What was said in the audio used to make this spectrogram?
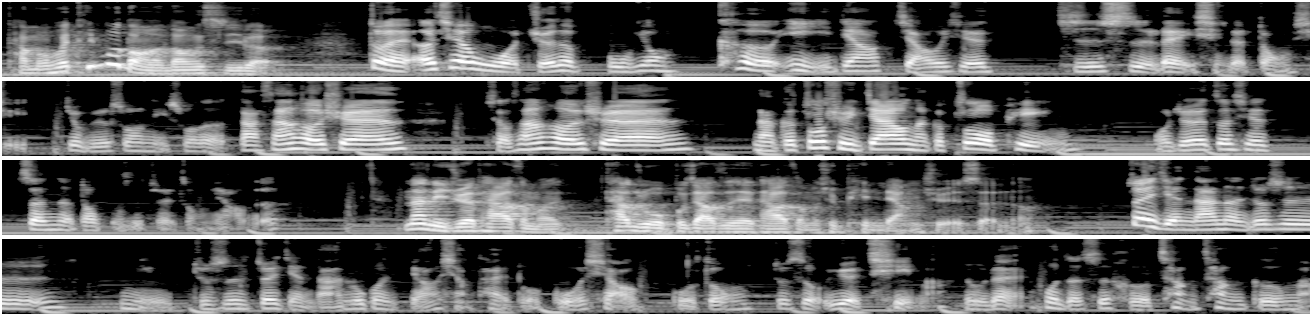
他们会听不懂的东西了。对，而且我觉得不用刻意一定要教一些知识类型的东西，就比如说你说的大三和弦、小三和弦，哪个作曲家有哪个作品，我觉得这些真的都不是最重要的。那你觉得他要怎么？他如果不教这些，他要怎么去评量学生呢？最简单的就是。你就是最简单，如果你不要想太多，国小、国中就是有乐器嘛，对不对？或者是合唱唱歌嘛，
